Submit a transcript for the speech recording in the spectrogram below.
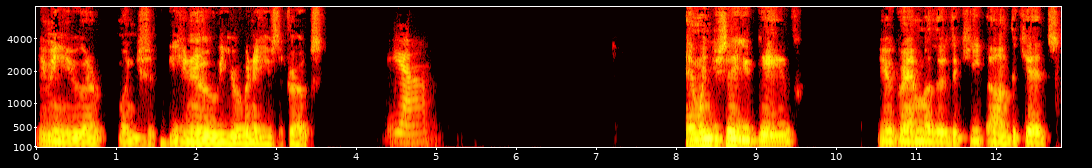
You mean you were gonna when you, you knew you were gonna use the drugs? Yeah. And when you say you gave your grandmother the key, um, the kids,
